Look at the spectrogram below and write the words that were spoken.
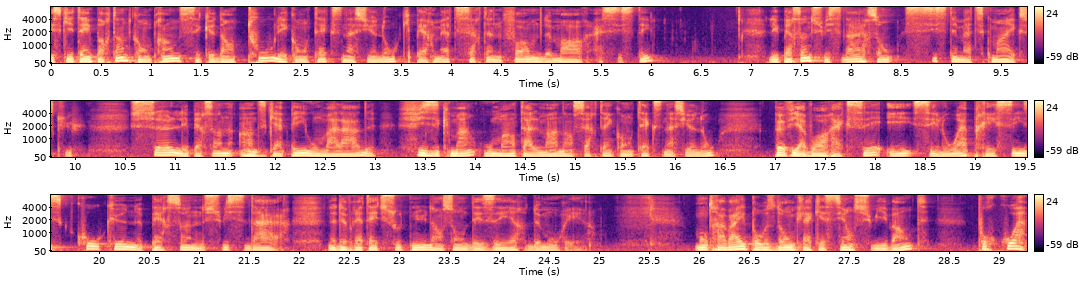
Et ce qui est important de comprendre, c'est que dans tous les contextes nationaux qui permettent certaines formes de mort assistée, les personnes suicidaires sont systématiquement exclues. Seules les personnes handicapées ou malades, physiquement ou mentalement dans certains contextes nationaux, peuvent y avoir accès et ces lois précisent qu'aucune personne suicidaire ne devrait être soutenue dans son désir de mourir. Mon travail pose donc la question suivante. Pourquoi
